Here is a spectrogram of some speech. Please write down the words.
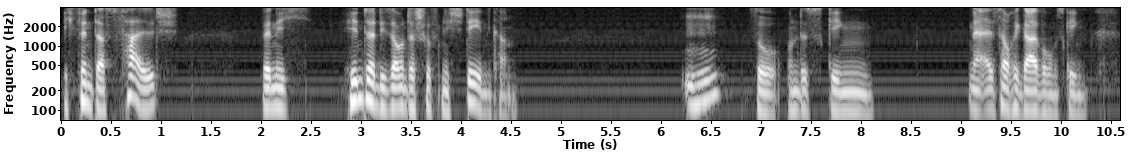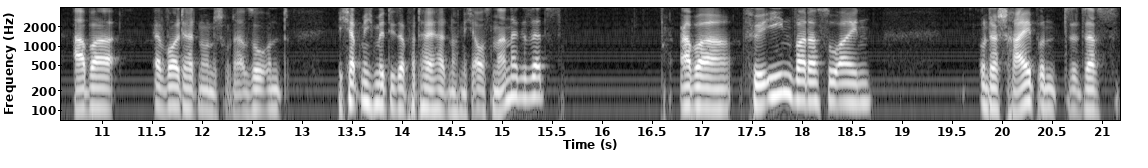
ich finde das falsch, wenn ich hinter dieser Unterschrift nicht stehen kann. Mhm. So, und es ging. Na, ist auch egal, worum es ging. Aber er wollte halt eine Unterschrift haben. So, und ich habe mich mit dieser Partei halt noch nicht auseinandergesetzt. Aber für ihn war das so ein Unterschreib und das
